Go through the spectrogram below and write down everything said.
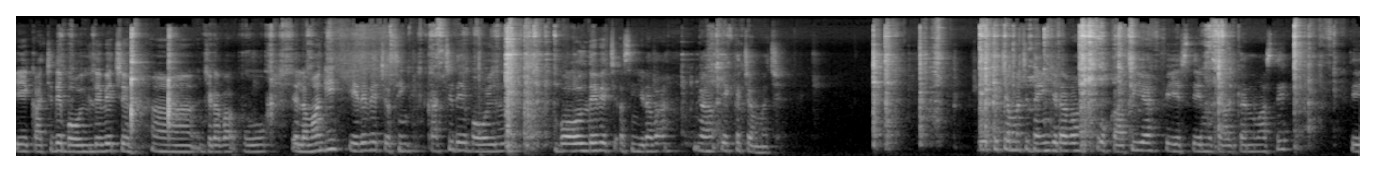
ਇਹ ਕੱਚ ਦੇ ਬਾਉਲ ਦੇ ਵਿੱਚ ਜਿਹੜਾ ਵਾ ਉਹ ਲਵਾਂਗੀ। ਇਹਦੇ ਵਿੱਚ ਅਸੀਂ ਕੱਚ ਦੇ ਬਾਉਲ ਬਾਉਲ ਦੇ ਵਿੱਚ ਅਸੀਂ ਜਿਹੜਾ ਵਾ ਇੱਕ ਚਮਚ। ਇੱਕ ਚਮਚ ਦਹੀਂ ਜਿਹੜਾ ਵਾ, ਉਹ ਕਾਫੀ ਆ ਫੇਸ ਤੇ ਮਸਾਜ ਕਰਨ ਵਾਸਤੇ। ਤੇ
